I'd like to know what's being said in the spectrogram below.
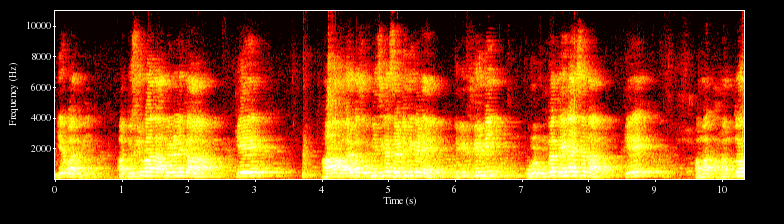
ये बात भी अब दूसरी बात, आप लोगों ने कहा कि हाँ हमारे पास ओबीसी का सर्टिफिकेट है, लेकिन फिर भी उन- उनका कहना ऐसा था कि हम हम तो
